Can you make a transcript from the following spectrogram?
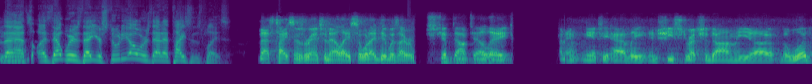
That's is that where is that your studio or is that at Tyson's place? That's Tyson's Ranch in LA. So what I did was I shipped out to LA, and Nancy Hadley, and she stretched it on the uh, the wood,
